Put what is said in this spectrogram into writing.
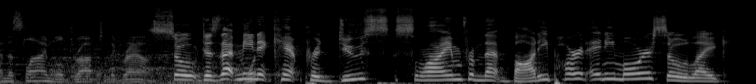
and the slime will drop to the ground. so does that mean it can't produce slime from that body part anymore? So like,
